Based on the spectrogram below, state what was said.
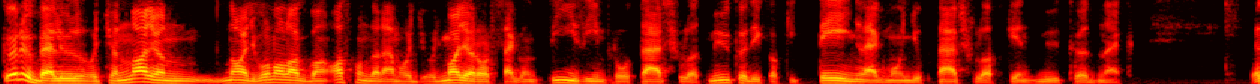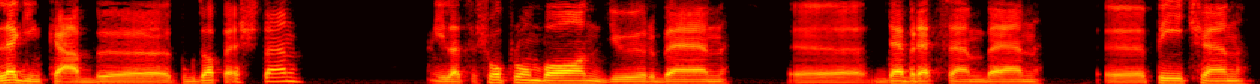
körülbelül, hogyha nagyon nagy vonalakban azt mondanám, hogy, hogy Magyarországon 10 impro társulat működik, akik tényleg mondjuk társulatként működnek. Leginkább Budapesten, illetve Sopronban, Győrben, Debrecenben, Pécsen,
